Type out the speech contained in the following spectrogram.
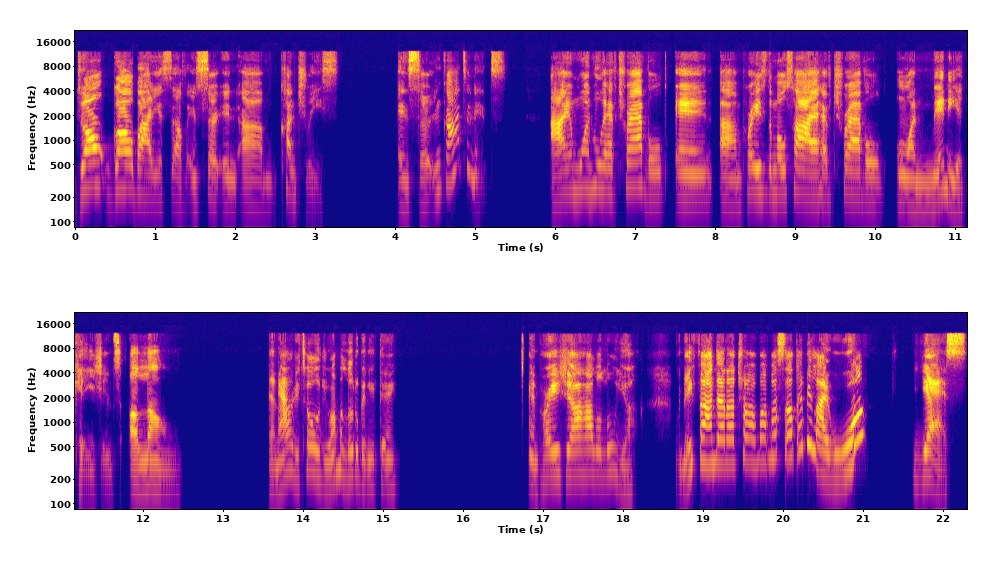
don't go by yourself in certain um, countries and certain continents. I am one who have traveled and um, praise the Most High. I have traveled on many occasions alone. And I already told you, I'm a little bitty thing and praise Yah, hallelujah. When they find out I travel by myself, they be like, what? Yes,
